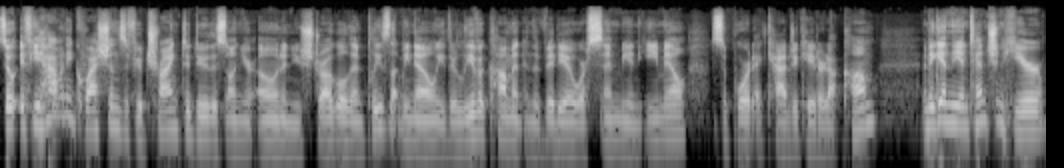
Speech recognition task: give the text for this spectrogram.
So if you have any questions, if you're trying to do this on your own and you struggle, then please let me know. Either leave a comment in the video or send me an email, support at caducator.com. And again, the intention here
